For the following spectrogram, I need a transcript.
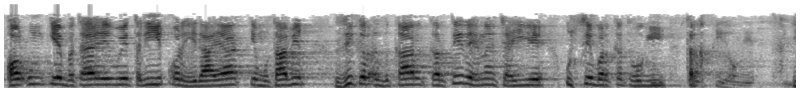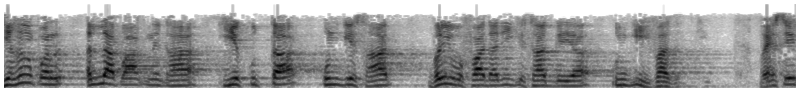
اور ان کے بتائے ہوئے طریق اور ہدایات کے مطابق ذکر اذکار کرتے رہنا چاہیے، اس سے برکت ہوگی، ترقی ہوگی۔ یہاں پر اللہ پاک نے کہا، یہ کتا ان کے ساتھ، بڑی وفاداری کے ساتھ گیا، ان کی حفاظت کی۔ ویسے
